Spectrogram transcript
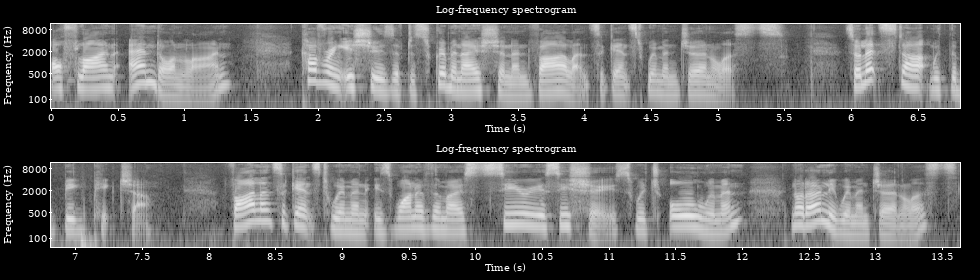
offline and online, covering issues of discrimination and violence against women journalists. So let's start with the big picture. Violence against women is one of the most serious issues which all women, not only women journalists,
